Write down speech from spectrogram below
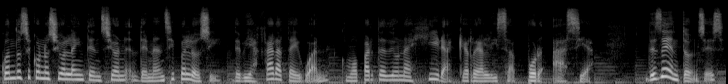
cuando se conoció la intención de Nancy Pelosi de viajar a Taiwán como parte de una gira que realiza por Asia, desde entonces,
